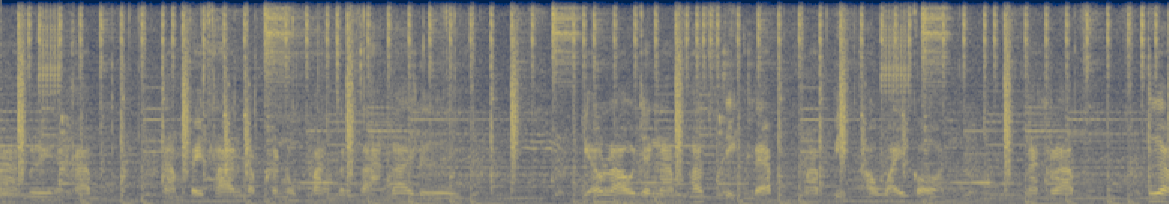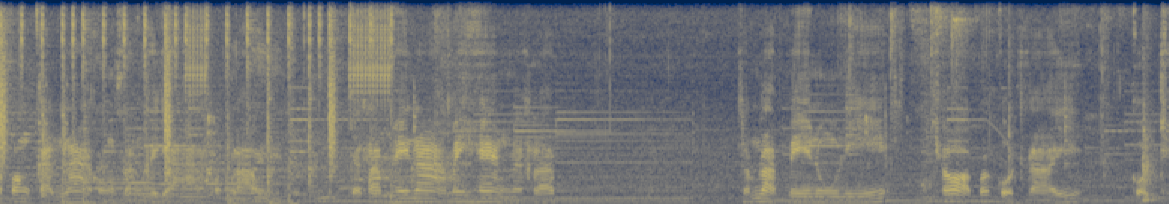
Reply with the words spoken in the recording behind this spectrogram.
มากๆเลยนะครับนำไปทานกับขนมปังต่างๆได้เลย เดี๋ยวเราจะนำพลาสติกแรปมาปิดเอาไว้ก่อนนะครับ เพื่อป้องกันหน้าของสังขยาของเรา จะทำให้หน้าไม่แห้งนะครับสำหรับเมนูนี้ชอบก็กดไลค์ กดแช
